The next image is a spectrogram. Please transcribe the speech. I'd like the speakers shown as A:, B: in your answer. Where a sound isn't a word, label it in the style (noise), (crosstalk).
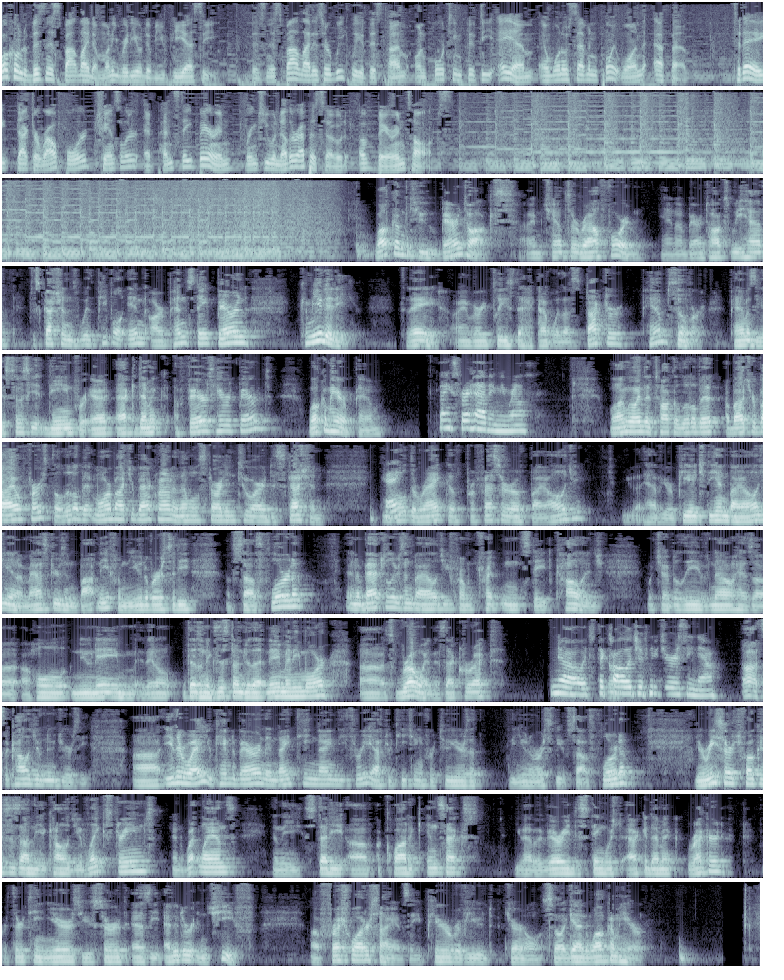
A: Welcome to Business Spotlight on Money Radio WPSE. Business Spotlight is heard weekly at this time on 1450 AM and 107.1 FM. Today, Dr. Ralph Ford, Chancellor at Penn State Behrend, brings you another episode of Behrend Talks.
B: Welcome to Behrend Talks. I'm Chancellor Ralph Ford, and on Behrend Talks we have discussions with people in our Penn State Behrend community. Today, I am very pleased to have with us Dr. Pam Silver. Pam is the Associate Dean for Academic Affairs here at Behrend. Welcome here, Pam.
C: Thanks for having me, Ralph.
B: Well, I'm going to talk a little bit about your bio first, a little bit more about your background, and then we'll start into our discussion. Okay. You hold the rank of Professor of Biology. You have your PhD in biology and a master's in botany from the University of South Florida and a bachelor's in biology from Trenton State College, which I believe now has a, a whole new name. They don't doesn't exist under that name anymore. Uh, it's Rowan, is that correct?
C: No, it's the College of New Jersey now.
B: Ah, it's the College of New Jersey. Uh, either way, you came to Behrend in 1993 after teaching for two years at the University of South Florida. Your research focuses on the ecology of lake streams and wetlands and the study of aquatic insects. You have a very distinguished academic record. For 13 years, you served as the editor-in-chief of Freshwater Science, a peer-reviewed journal. So again, welcome here.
